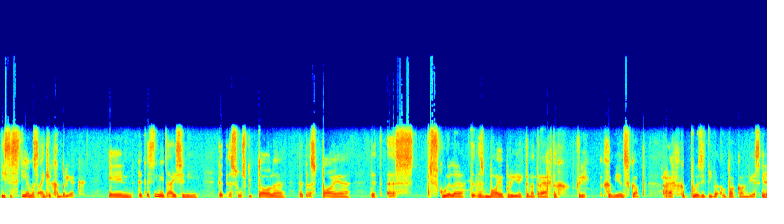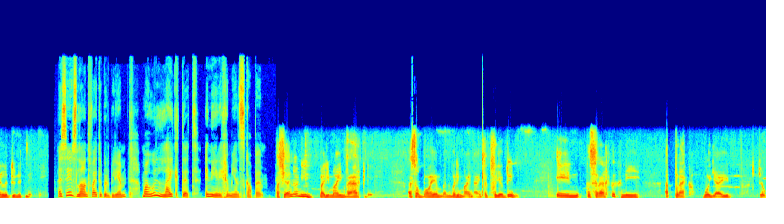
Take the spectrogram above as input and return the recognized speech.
Die stelsel is eintlik gebreek. En dit is nie net huise nie, dit is hospitale, dit is paaie, dit is skole, dit is baie projekte wat regtig vir die gemeenskap regtig positiewe impak kan wees en hulle doen dit net nie. Hy sê is landwyte probleem, maar hoe lyk dit in hierdie gemeenskappe? As jy nou nie by die myn werk nie, is daar baie min wat die myn eintlik vir jou doen. En dit is regtig nie 'n plek waar jy jou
